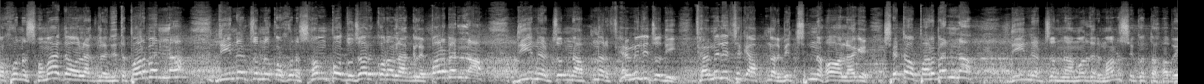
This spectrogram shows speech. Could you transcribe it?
কখনো সময় দেওয়া লাগলে দিতে পারবেন না, দিনের জন্য কখনো সম্পদ উজাড় করা লাগলে পারবেন না। দিনের জন্য আপনার ফ্যামিলি যদি ফ্যামিলি থেকে আপনার বিচ্ছিন্ন হওয়া লাগে, সেটাও পারবেন না। দিনের জন্য আমাদের মানসিকতা হবে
